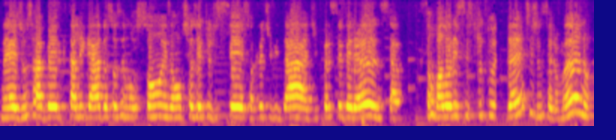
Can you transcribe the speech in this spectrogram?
né, de um saber que está ligado às suas emoções, ao seu jeito de ser, sua criatividade, perseverança, são valores estruturantes de um ser humano,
